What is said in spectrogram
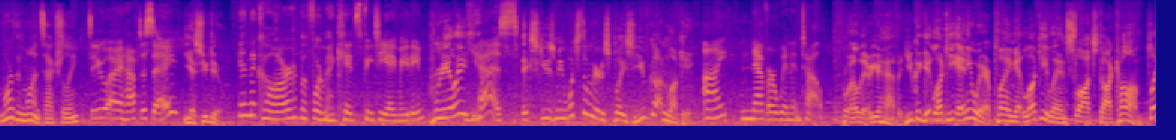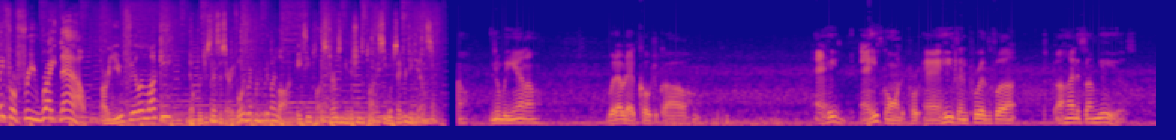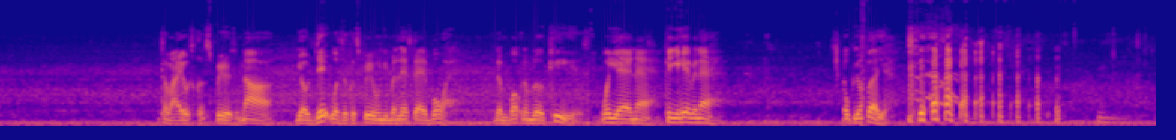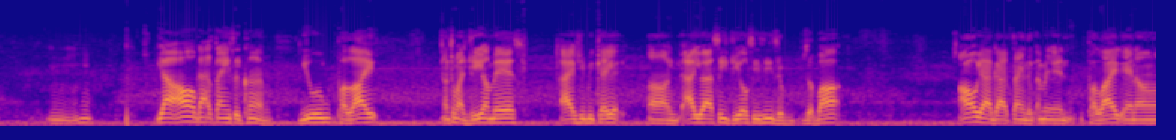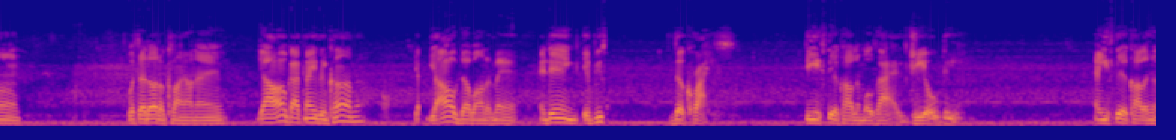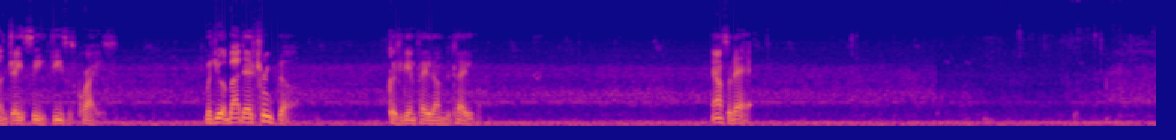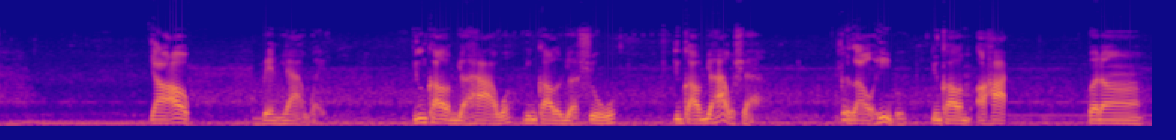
More than once, actually. Do I have to say? Yes, you do. In the car before my kids' PTA meeting. Really? Yes. Excuse me, what's the weirdest place you've gotten lucky? I never win and tell. Well, there you have it. You can get lucky anywhere playing at LuckyLandSlots.com. Play for free right now. Are you feeling lucky? No purchase necessary. Void where prohibited by law. 18 plus. Terms and conditions apply. See website for details. New Vienna, whatever that coach called, and he and he's going to pr- and he's in prison for a hundred some years. Talking about it was conspiracy. Nah, your dick was a conspiracy when you molest that boy, them bo- them little kids. Where you at now? Can you hear me now? Hope you for you. hmm Y'all all got things to come. You polite. I'm talking about GMS, IGBK, um, IUIC, GOCC, Zebach. All y'all got things. I mean, polite and um, what's that other clown name? Y'all all got things in common. Y'all double on the man. And then if you the Christ, then you still call him Most High, G-O-D. And you still calling him JC, Jesus Christ. But you about that truth though. Because you're getting paid under the table. Answer that. Y'all all been Yahweh. You can call him Yahweh. You can call him Yeshua. You can call him Yahweh. Because all Hebrew. You can call him Ahad. But, um,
